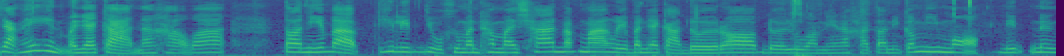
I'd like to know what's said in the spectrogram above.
อยากให้เห็นบรรยากาศนะคะว่าตอนนี้แบบที่ลิศอยู่คือมันธรรมชาติมากๆเลยบรรยากาศโดยรอบโดยรวมนี้นะคะ ตอนนี้ก็มีหมอกนิดนึง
